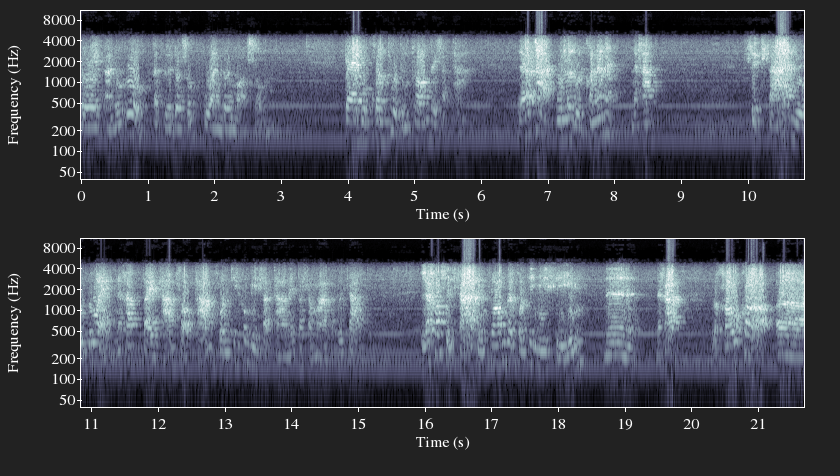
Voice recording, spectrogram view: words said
โดยอนุรูปก็คือโดยสมควรโดยเหมาะสม แกบุคคลพูดถึงพร้อมด้วยศรัทธา แล้วถ้ากุลบุตรคนนั้นนะครับ ศึกษาอยู่ด้วยนะครับไต่ถามสอบถามคนที่เขามีศรัทธาในพระสัมมาสัมพุทธเจ้า แล้วเขาศึกษาถึงพร้อมด้วยคนที่มีศีลเนะครับ แล้วเขาก็เอ่อ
